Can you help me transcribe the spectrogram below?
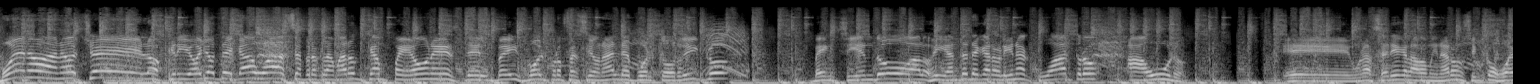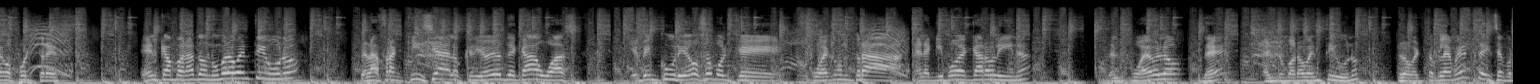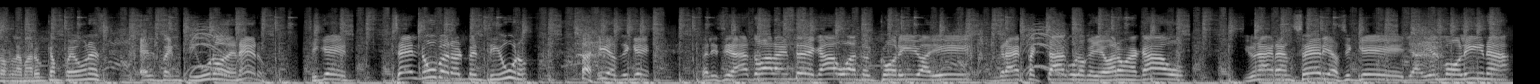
Bueno, anoche los criollos de Caguas se proclamaron campeones del béisbol profesional de Puerto Rico, venciendo a los gigantes de Carolina 4 a 1. Eh, una serie que la dominaron 5 juegos por 3. El campeonato número 21 de la franquicia de los criollos de Caguas. Y es bien curioso porque fue contra el equipo de Carolina, del pueblo de el número 21, Roberto Clemente, y se proclamaron campeones el 21 de enero. Así que ese es el número, el 21. Ahí, así que felicidades a toda la gente de Caguas, todo el corillo allí. Un gran espectáculo que llevaron a cabo y una gran serie. Así que Yadiel Molina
